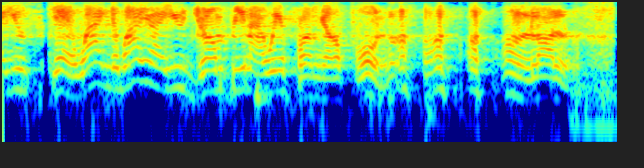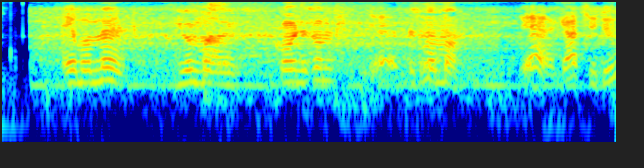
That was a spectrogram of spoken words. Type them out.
are you scared? Why, why are you jumping away from your phone? Lol. Hey, my man, you want my pouring this something? Yeah, it's my mom. Yeah, I got you, dude.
